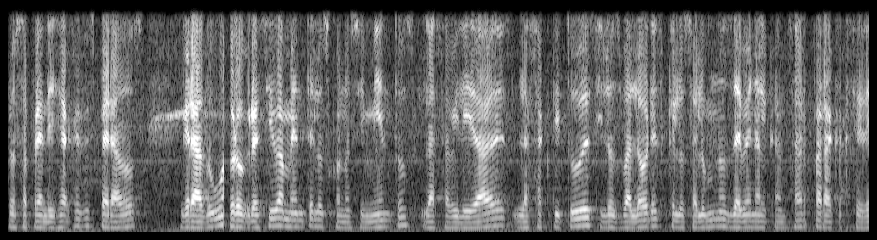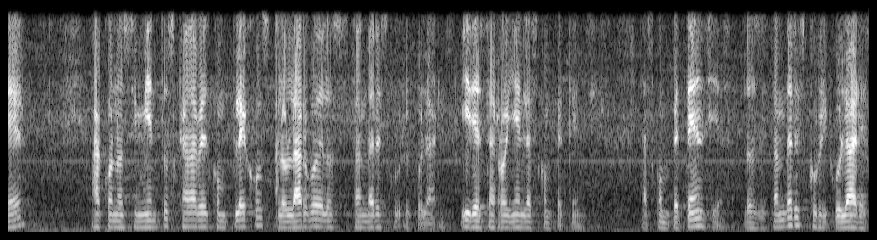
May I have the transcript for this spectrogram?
Los aprendizajes esperados gradúan progresivamente los conocimientos, las habilidades, las actitudes y los valores que los alumnos deben alcanzar para acceder a conocimientos cada vez complejos a lo largo de los estándares curriculares y desarrollen las competencias. Las competencias, los estándares curriculares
